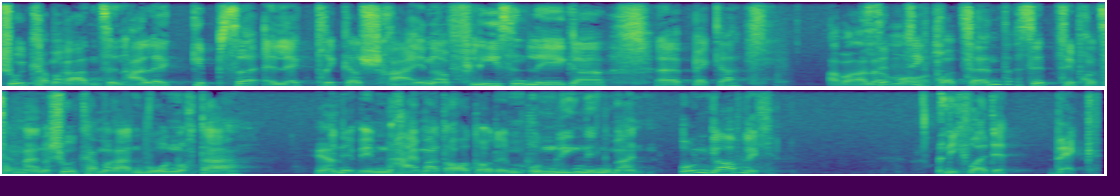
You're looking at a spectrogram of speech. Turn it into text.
Schulkameraden sind alle Gipser, Elektriker, Schreiner, Fliesenleger, äh, Bäcker. Aber alle am 70 Ort. Prozent, 70 Prozent meiner Schulkameraden wohnen noch da, Ja. in dem, im Heimatort oder im umliegenden Gemeinden. Unglaublich. Und ich wollte weg.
